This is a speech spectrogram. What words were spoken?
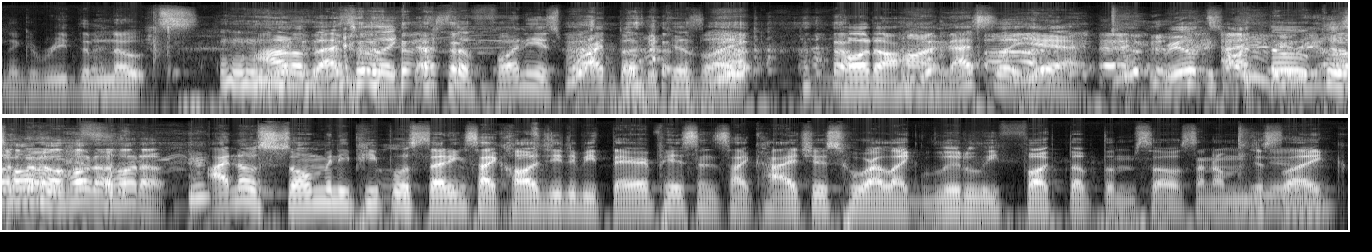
Nigga, read them notes. I don't know. That's what, like that's the funniest part though, because like, hold on, that's like yeah, real talk though. Because hold on, hold on, hold on. I know so many people studying psychology to be therapists and psychiatrists who are like literally fucked up themselves, and I'm just Yeah. like,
